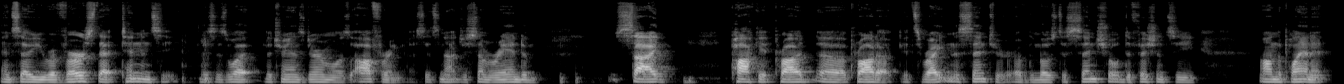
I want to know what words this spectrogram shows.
And so you reverse that tendency. This is what the transdermal is offering us. It's not just some random side pocket prod, uh, product. It's right in the center of the most essential deficiency on the planet,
